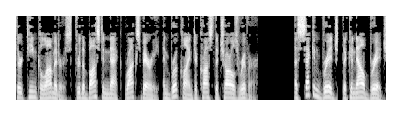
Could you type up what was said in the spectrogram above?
13 kilometers through the Boston Neck, Roxbury, and Brookline to cross the Charles River. A second bridge, the Canal Bridge,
